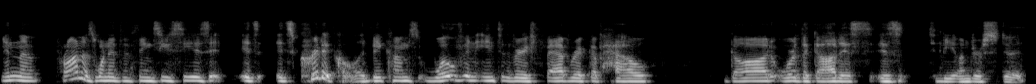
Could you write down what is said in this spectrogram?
in the Puranas, one of the things you see is it it's it's critical. It becomes woven into the very fabric of how God or the goddess is to be understood.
